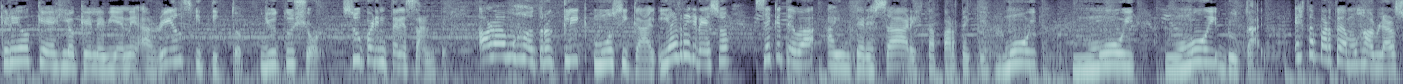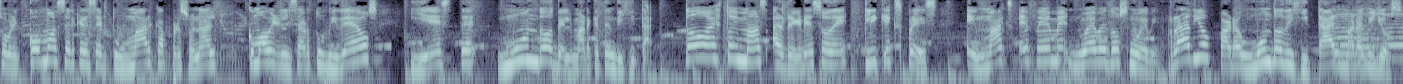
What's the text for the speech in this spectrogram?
Creo que es lo que le viene a Reels y TikTok, YouTube Short. Súper interesante. Ahora vamos a otro clic musical y al regreso sé que te va a interesar esta parte que es muy, muy, muy brutal. Esta parte vamos a hablar sobre cómo hacer crecer tu marca personal, cómo viralizar tus videos y este mundo del marketing digital. Todo esto y más al regreso de Click Express en Max FM 929, radio para un mundo digital maravilloso.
